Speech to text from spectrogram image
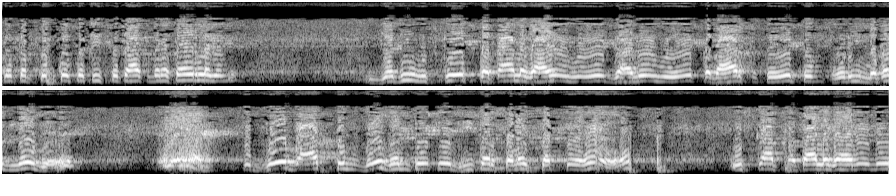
तो तब तुमको पच्चीस पचास बरस और लगेंगे? यदि उसके पता लगाए हुए, जाने हुए पदार्थ से तुम थोड़ी मदद लोगे तो जो बात तुम दो घंटे के भीतर समझ सकते हो, उसका पता लगाने में,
